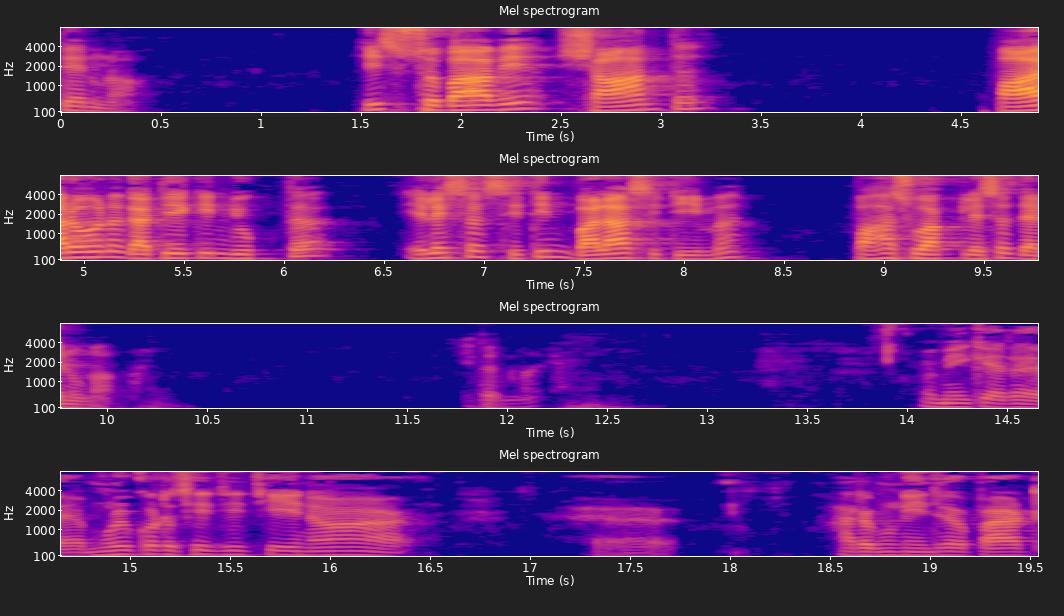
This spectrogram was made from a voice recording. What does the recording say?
දැනුණා. හිස් ස්වභාවය ශාන්ත පාරවන ගතියකින් යුක්ත එලෙස සිතින් බලා සිටීම පහසුවක් ලෙස දැනුණා. එපමණයි. මේක අර මුල් කොටසේදී තියෙනවා අරමුණේ ඉඳලා පාට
